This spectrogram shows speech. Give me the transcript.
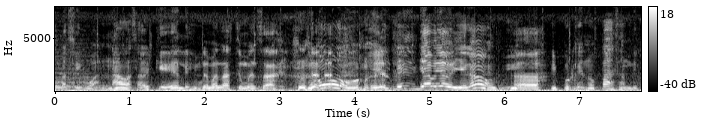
O las iguanabas, a ver qué es. Le dijimos, Le mandaste un mensaje. no, él, él ya había llegado. Y, Ah. ¿y por qué no pasan? Dijo,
